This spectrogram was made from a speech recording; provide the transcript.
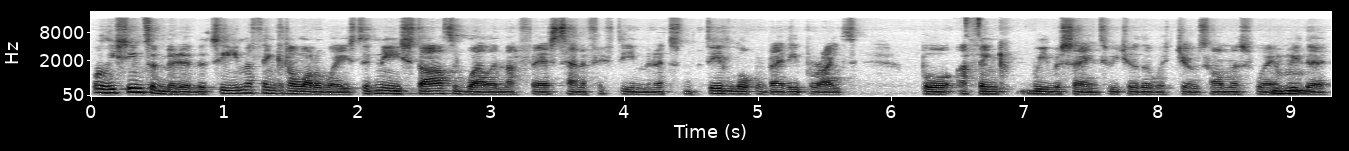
well, he seemed to mirror the team, I think, in a lot of ways, didn't he? He started well in that first 10 or 15 minutes, did look very bright. But I think we were saying to each other with Joe Thomas, where mm-hmm. we the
